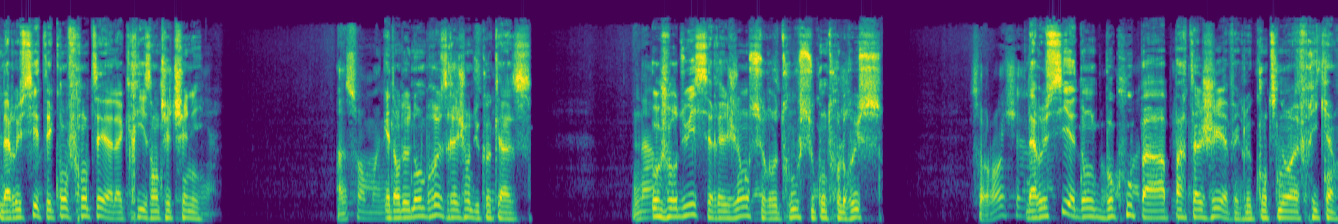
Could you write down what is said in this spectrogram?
la Russie était confrontée à la crise en Tchétchénie et dans de nombreuses régions du Caucase. Aujourd'hui, ces régions se retrouvent sous contrôle russe. La Russie a donc beaucoup à partager avec le continent africain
